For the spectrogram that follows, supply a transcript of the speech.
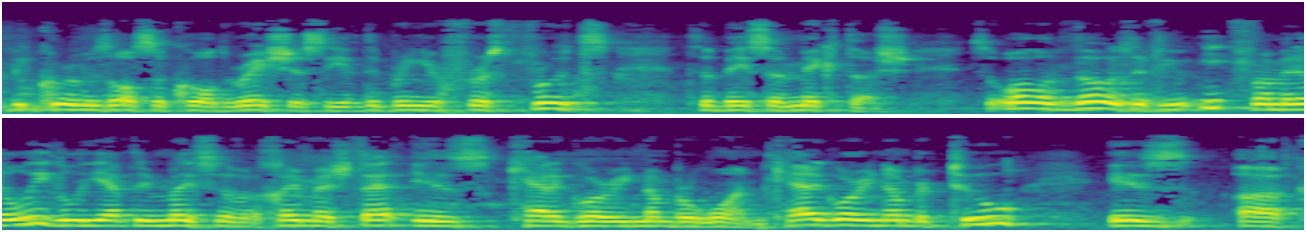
Bikurim is also called rashis, so you have to bring your first fruits to base of mikdash. So all of those, if you eat from it illegally, you have to be a chaymesh. That is category number one. Category number two is uh,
